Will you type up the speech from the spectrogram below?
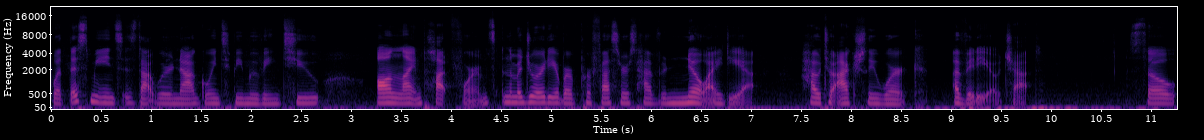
what this means is that we're not going to be moving to online platforms, and the majority of our professors have no idea how to actually work a video chat. So,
